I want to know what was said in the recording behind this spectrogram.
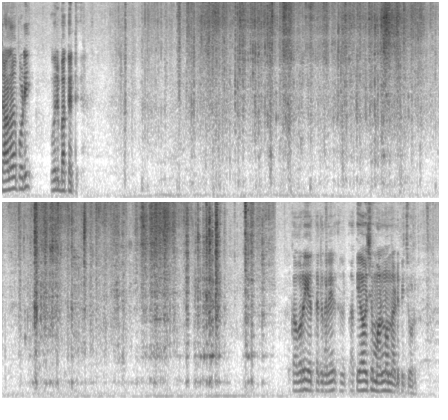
ചാണകപ്പൊടി ഒരു ബക്കറ്റ് കവർ ചെയ്യത്തക്ക അത്യാവശ്യം മണ്ണൊന്ന് അടുപ്പിച്ചു കൊടുക്കും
